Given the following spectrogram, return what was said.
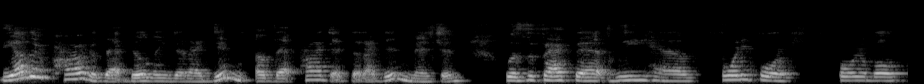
The other part of that building that I didn't, of that project that I didn't mention was the fact that we have 44 affordable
